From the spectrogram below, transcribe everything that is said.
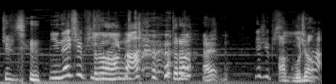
就是你那是琵琶，哒哒，哎，那是古筝琶。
